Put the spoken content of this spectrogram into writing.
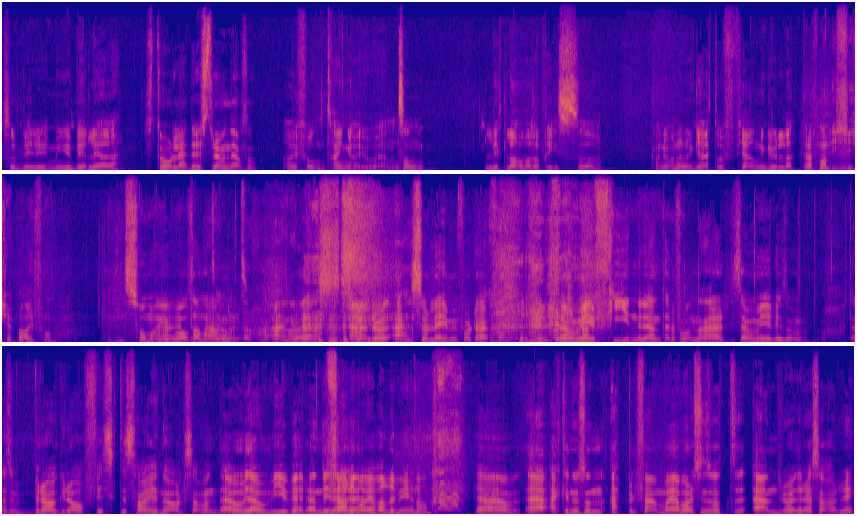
Så blir de mye billigere. Stål leder strøm, det også. iPhone trenger jo en sånn litt lavere pris, så kan jo hende det er greit å fjerne gullet. Det er derfor man ikke kjøper iPhone. Det finnes så mange gode alternativer. Android, er, Android er så lame for iPhone. Se hvor mye finere den telefonen er. Se hvor mye liksom åh, Det er så bra grafisk design og alt sammen. Det er jo, det er jo mye bedre enn Du de der fanboyer veldig mye nå. Ja, jeg er ikke noen sånn Apple-fanboy. Jeg bare syns at Android er så harry.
